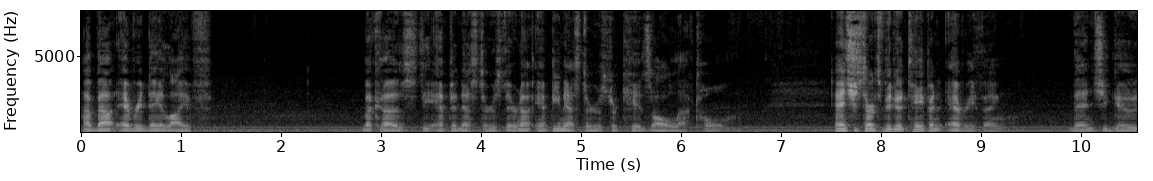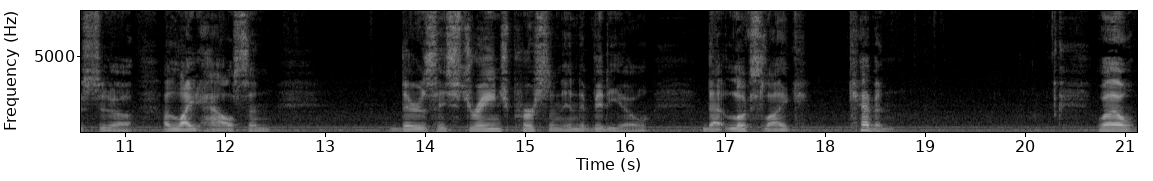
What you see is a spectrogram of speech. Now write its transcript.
about everyday life because the empty nesters, they're not empty nesters, their kids all left home. And she starts videotaping everything. Then she goes to a, a lighthouse, and there's a strange person in the video that looks like Kevin. Well,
